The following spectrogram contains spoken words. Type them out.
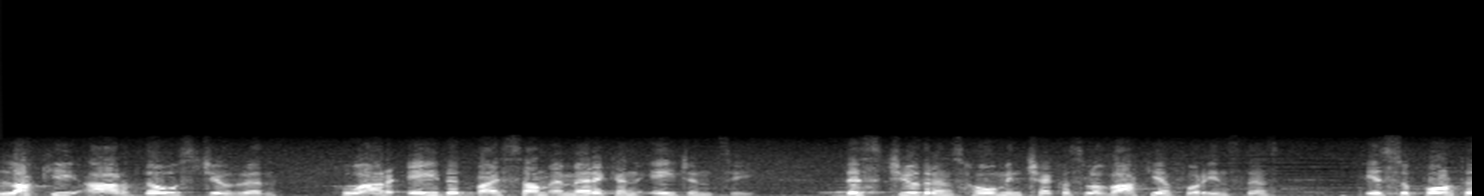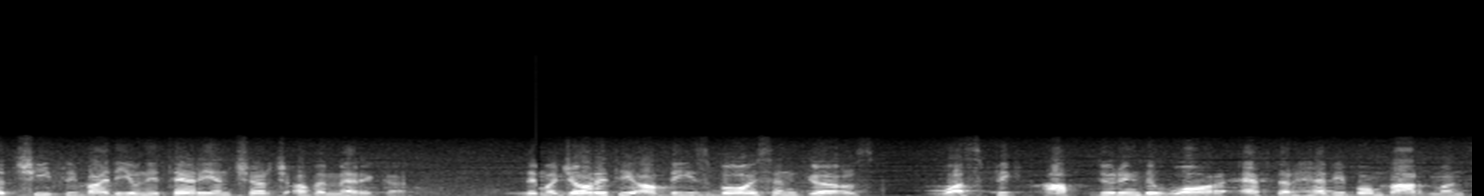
Lucky are those children who are aided by some American agency. This children's home in Czechoslovakia, for instance, is supported chiefly by the Unitarian Church of America. The majority of these boys and girls was picked up during the war after heavy bombardments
